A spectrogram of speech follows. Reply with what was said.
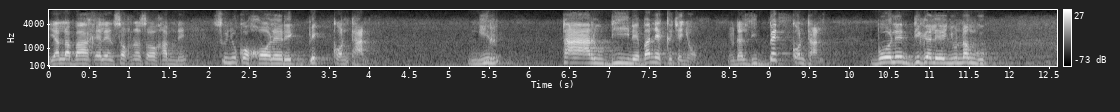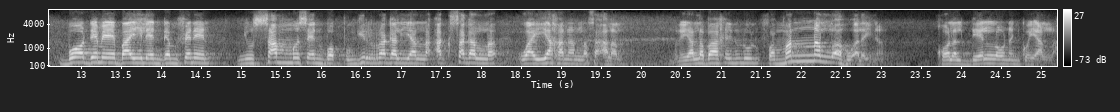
yàlla baaxee leen soxna soo xam ne suñu ko xoolee rek bég kontaan ngir taaru diine ba nekk ca ñoom ñu dal di bég kontaan boo leen digalee ñu nangu boo demee bàyyi leen dem feneen ñu sàmm seen bopp ngir ragal yàlla ak sagal la waaye yaxanal la sa alal mu ne yàlla baaxee nu loolu fa manna allahu alayna xoolal delloo nañ ko yàlla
